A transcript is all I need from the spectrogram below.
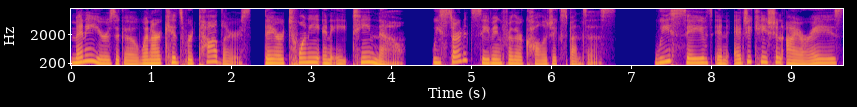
Many years ago, when our kids were toddlers, they are 20 and 18 now, we started saving for their college expenses. We saved in education IRAs,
